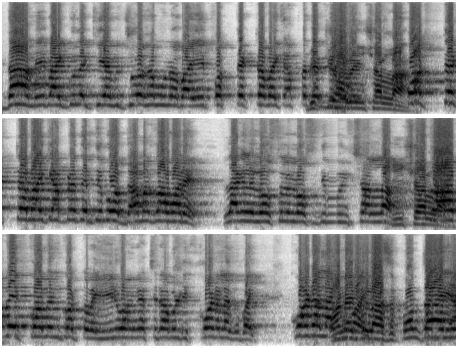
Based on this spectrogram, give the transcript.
দাম এই বাইকগুলো কি আমি চুয়া খাব না ভাই এই প্রত্যেকটা বাইক আপনাদের দেবো। হবে ইনশাআল্লাহ। প্রত্যেকটা বাইক আপনাদের দেব দামা কভারে লাগলে লস হলে লস দিব ইনশাআল্লাহ ইনশাআল্লাহ। তবে কমেন্ট করতে হবে হিরো আঙ্গাচ্ছে ডাবল ডিস কয়টা লাগবে ভাই কয়টা লাগবে ভাই? অনেকগুলো আছে, 50 ভাই, নিতে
